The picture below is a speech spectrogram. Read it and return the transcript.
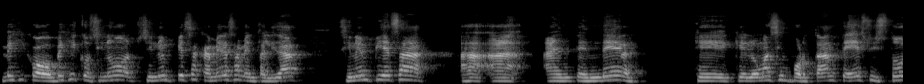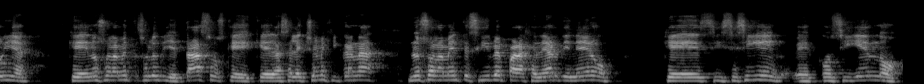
México, México, si no, si no empieza a cambiar esa mentalidad, si no empieza a, entender que, lo más importante es su historia, que no solamente son los billetazos, que, la selección mexicana no solamente sirve para generar dinero, que si se siguen eh, consiguiendo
